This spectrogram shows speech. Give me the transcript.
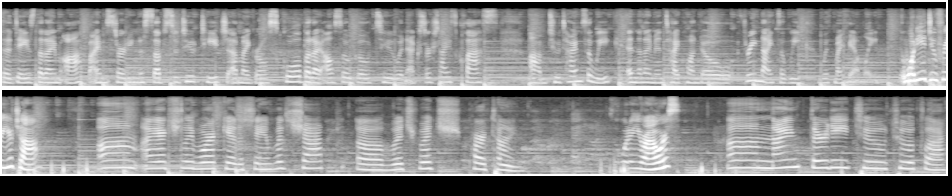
the days that I'm off, I'm starting to substitute teach at my girls' school, but I also go to an exercise class um, two times a week, and then I'm in Taekwondo three nights a week with my family. What do you do for your job? Um, I actually work at a sandwich shop, uh, which which part time. So what are your hours? Um, nine thirty to two o'clock.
